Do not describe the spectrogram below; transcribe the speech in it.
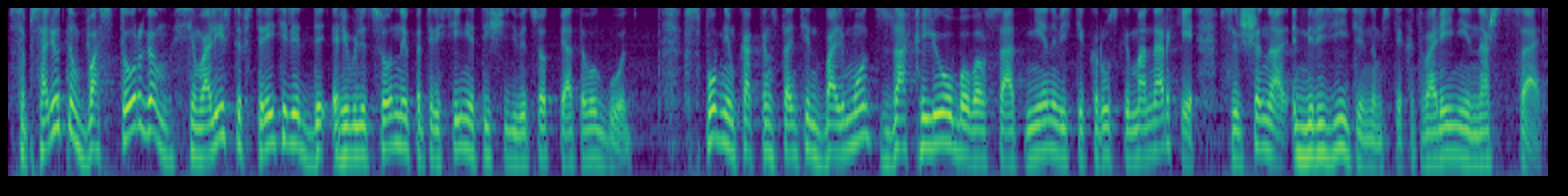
С абсолютным восторгом символисты встретили революционное потрясение 1905 года. Вспомним, как Константин Бальмонт захлебывался от ненависти к русской монархии в совершенно омерзительном стихотворении «Наш царь».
